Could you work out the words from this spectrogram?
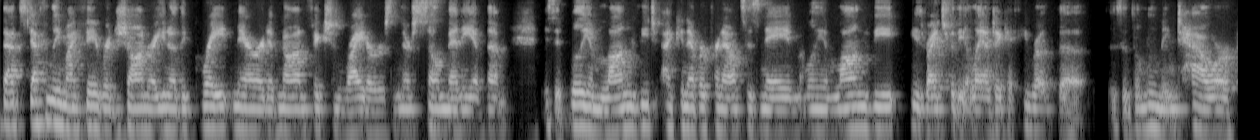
that's definitely my favorite genre. You know the great narrative nonfiction writers, and there's so many of them. Is it William Longview? I can never pronounce his name. William Longview. He writes for the Atlantic. He wrote the is it the Looming Tower?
